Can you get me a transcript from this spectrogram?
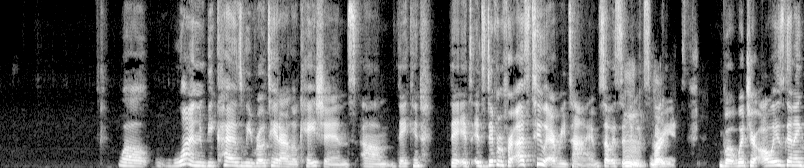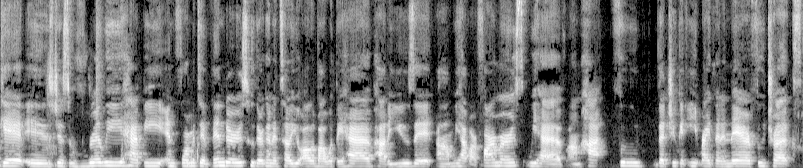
Well, one because we rotate our locations, um, they can. They, it's it's different for us too every time, so it's a new Mm, right. experience. But what you're always going to get is just really happy, informative vendors who they're going to tell you all about what they have, how to use it. Um, we have our farmers. We have um, hot food that you can eat right then and there, food trucks.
